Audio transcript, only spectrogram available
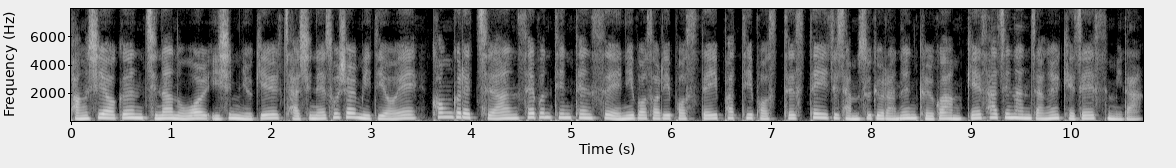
방시혁은 지난 5월 26일 자신의 소셜미디어에 컨그레츠한 세븐틴 텐스 애니버서리 버스데이 파티 버스트 스테이지 잠수교라는 글과 함께 사진 한 장을 게재했습니다.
